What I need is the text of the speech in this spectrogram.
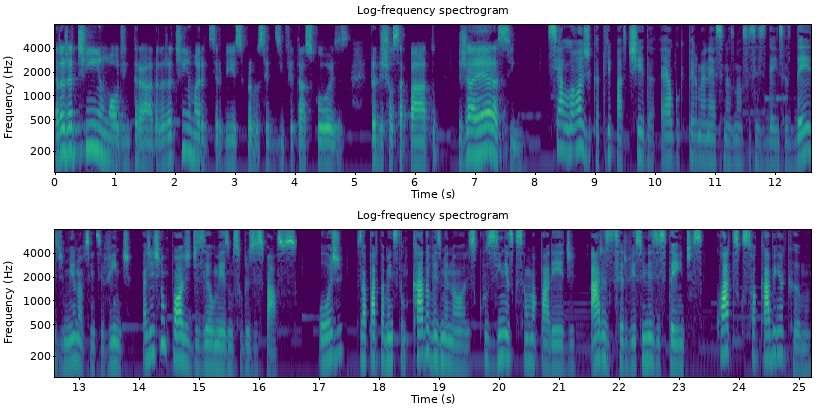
Ela já tinha um hall de entrada, ela já tinha uma área de serviço para você desinfetar as coisas, para deixar o sapato. Já era assim. Se a lógica tripartida é algo que permanece nas nossas residências desde 1920, a gente não pode dizer o mesmo sobre os espaços. Hoje, os apartamentos estão cada vez menores, cozinhas que são uma parede, áreas de serviço inexistentes, quartos que só cabem a cama.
